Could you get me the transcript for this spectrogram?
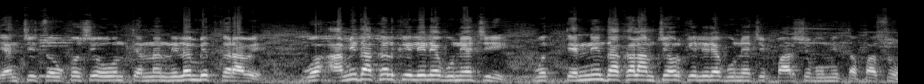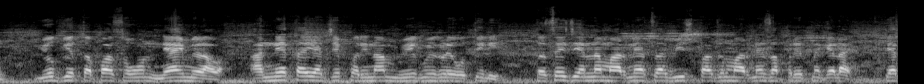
यांची चौकशी होऊन त्यांना निलंबित करावे व आम्ही दाखल केलेल्या गुन्ह्याची व त्यांनी दाखल आमच्यावर केलेल्या गुन्ह्याची पार्श्वभूमी तपासून योग्य तपास होऊन न्याय मिळावा. अन्यथा याचे परिणाम वेगवेगळे होतील. तसेच यांना मारण्याचा विष पाजून मारण्याचा प्रयत्न केला आहे त्यात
